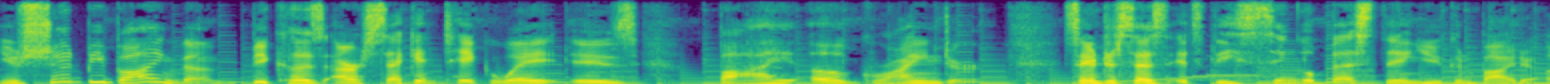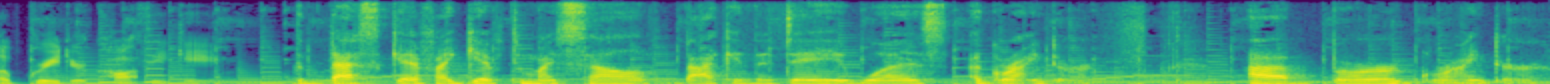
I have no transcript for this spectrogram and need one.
you should be buying them because our second takeaway is buy a grinder. Sandra says it's the single best thing you can buy to upgrade your coffee game. The best gift I give to myself back in the day was a grinder a burr grinder.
